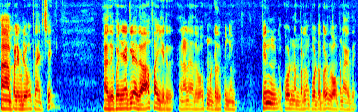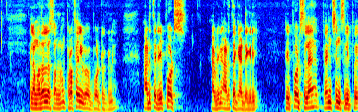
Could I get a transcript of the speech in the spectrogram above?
பழையபடி ஓப்பன் ஆகிடுச்சு அது கொஞ்ச நேரத்தில் அது ஆஃப் ஆகிக்கிறது. அதனால் அதை ஓப்பன் பண்ணுறது கொஞ்சம் பின் கோட் நம்பர்லாம் போட்ட பிறகு அது ஓப்பன் ஆகுது. இதில் முதல்ல சொன்னோம் ப்ரொஃபைல் போட்டிருக்குன்னு. அடுத்த ரிப்போர்ட்ஸ் அப்படின்னு அடுத்த கேட்டகரி ரிப்போர்ட்ஸில் பென்ஷன் ஸ்லிப்பு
